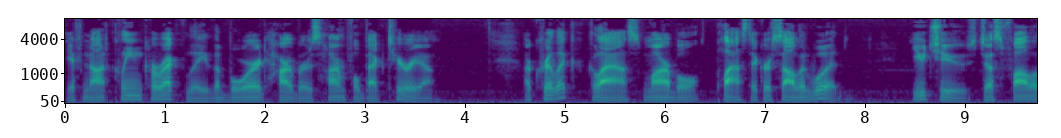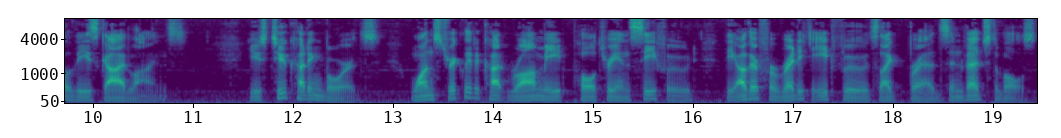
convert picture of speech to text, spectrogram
If not cleaned correctly, the board harbors harmful bacteria. Acrylic, glass, marble, plastic, or solid wood. You choose, just follow these guidelines. Use two cutting boards one strictly to cut raw meat, poultry, and seafood, the other for ready to eat foods like breads and vegetables.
